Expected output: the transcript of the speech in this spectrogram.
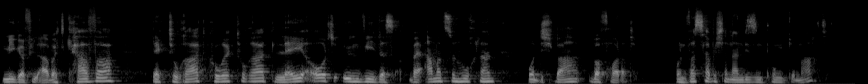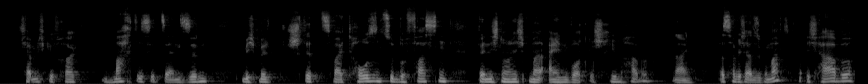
mega viel Arbeit. Cover, Lektorat, Korrektorat, Layout, irgendwie das bei Amazon hochladen und ich war überfordert. Und was habe ich dann an diesem Punkt gemacht? Ich habe mich gefragt, macht es jetzt einen Sinn, mich mit Schritt 2000 zu befassen, wenn ich noch nicht mal ein Wort geschrieben habe? Nein. Was habe ich also gemacht? Ich habe,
